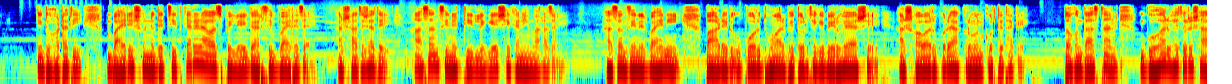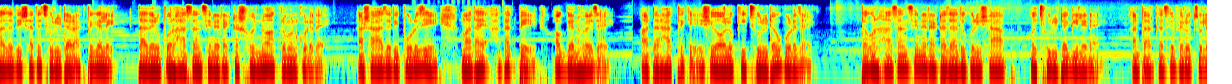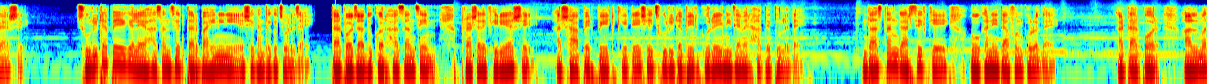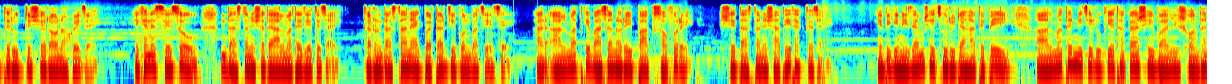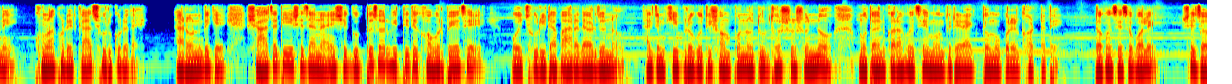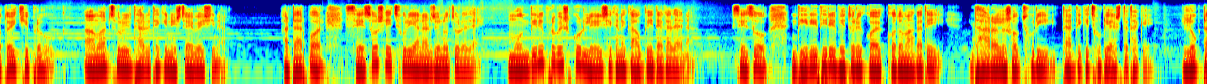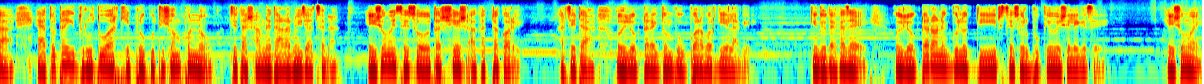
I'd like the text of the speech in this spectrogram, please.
কিন্তু হঠাৎই বাইরের সৈন্যদের চিৎকারের আওয়াজ পেলে গার্সিফ বাইরে যায়, আর সাথে সাথে হাসান সিনের তীর লেগে সেখানেই মারা যায়। হাসান সিনের বাহিনী পাহাড়ের উপর ধোঁয়ার ভেতর থেকে বের হয়ে আসে আর সবার উপরে আক্রমণ করতে থাকে। তখন দাস্তান গুহার ভেতরে শাহজাদির সাথে ছুরিটা রাখতে গেলে তাদের উপর হাসান সিনের একটা সৈন্য আক্রমণ করে দেয়, আর শাহজাদি পড়ে যেয়ে মাথায় আঘাত পেয়ে অজ্ঞান হয়ে যায়, আর তার হাত থেকে সেই অলৌকিক ছুরিটাও পড়ে যায়। তখন হাসান সেনের একটা জাদুকরি সাপ ওই ছুরিটা গিলে নেয়। আর তার কাছে ফেরত চলে আসে। ছুরিটা পেয়ে গেলে হাসান সেন তার বাহিনী নিয়ে সেখান থেকে চলে যায়। তারপর জাদুকর হাসান সিন প্রাসাদে ফিরে আসে আর সাপের পেট কেটে সেই ছুরিটা বের করে নিজামের হাতে তুলে দেয়। দাস্তান গার্সিফকে ওখানেই দাফন করে দেয় আর তারপর আলমাতের উদ্দেশ্যে রওনা হয়ে যায়। এখানে শেষও দাস্তানের সাথে আলমাতে যেতে চায়, কারণ দাস্তান একবার তার জীবন বাঁচিয়েছে। আর আলমাতকে বাঁচানোর এই পাক সফরে সে দাস্তানের সাথেই থাকতে চায়। এদিকে নিজাম সেই ছুরিটা হাতে পেয়েই আলমাতের নিচে লুকিয়ে থাকা সেই বালির সন্ধানে খোঁড়াখুঁড়ির কাজ শুরু করে দেয়। আর অন্যদিকে শাহজাদি এসে জানায় সে গুপ্তচর ভিত্তিতে খবর পেয়েছে, ওই ছুরিটা পাহারা দেওয়ার জন্য একজন ক্ষিপ্রগতি সম্পন্ন দুর্ধর্ষ সৈন্য মোতায়েন করা হয়েছে মন্দিরের একদম উপরের ঘরটাতে। তখন শেষও বলে, সে যতই ক্ষিপ্র হোক, আমার ছুরির ধারে থেকে নিশ্চয় বেশি না। আর তারপর শেষও সেই ছুরি আনার জন্য চলে যায়। মন্দিরে প্রবেশ করলে সেখানে কাউকেই দেখা যায় না। শেষও ধীরে ধীরে ভেতরে কয়েক কদম আগাতেই ধারালো সব ছুরি তার দিকে ছুটে আসতে থাকে। লোকটা এতটাই দ্রুত আর ক্ষিপ্র গতিসম্পন্ন যে তার সামনে দাঁড়ানোই যাচ্ছে না। এই সময় শেষও তার শেষ আঘাতটা করে, আর যেটা ওই লোকটার একদম বুক বরাবর গিয়ে লাগে। কিন্তু দেখা যায় ওই লোকটার অনেকগুলো তীর শেষর বুকেও এসে লেগেছে। এই সময়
